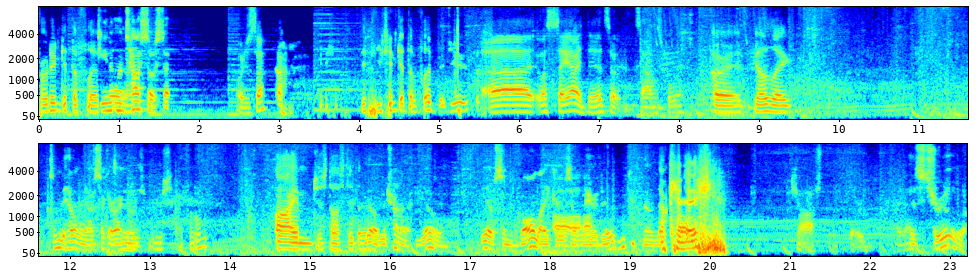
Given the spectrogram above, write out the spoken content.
Bro didn't get the flip. Kino and Tasso step. What'd you say? You didn't get the flip, did you? Uh, let's say I did, so it sounds cool. Alright, I was like, Somebody help me. I'm stuck at record. I'm just dusted there. Yo, they're trying to. Yo, we have some ball likers Aw. over here, dude. Look at them. Okay. Gosh, the third. It's true.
